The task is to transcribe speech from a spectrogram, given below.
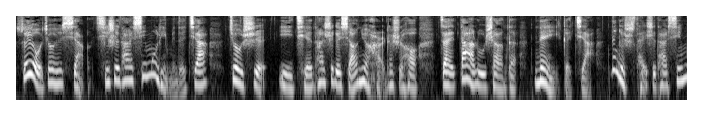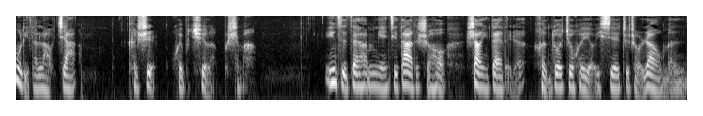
所以我就想，其实他心目里面的家，就是以前他是个小女孩的时候，在大陆上的那一个家，那个是才是他心目里的老家。可是回不去了，不是吗？因此，在他们年纪大的时候，上一代的人很多就会有一些这种让我们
